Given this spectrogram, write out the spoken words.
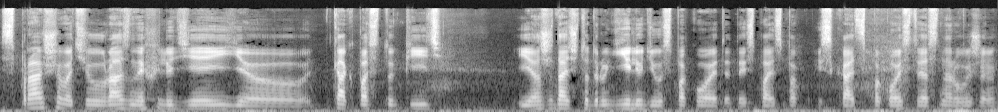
Спрашивать у разных людей, э, как поступить, и ожидать, что другие люди успокоят это, искать спокойствие снаружи.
